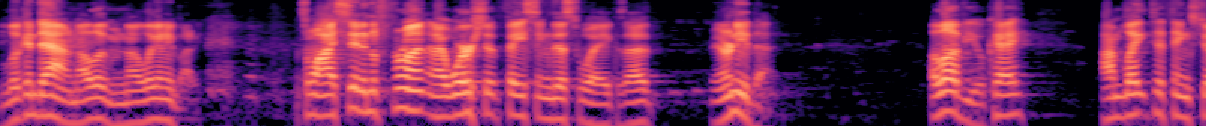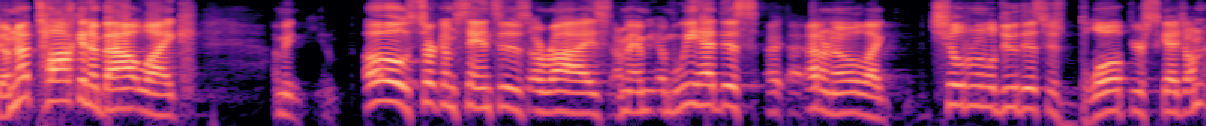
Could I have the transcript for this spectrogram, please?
looking down, I'm not looking, I'm not looking at anybody. That's why I sit in the front and I worship facing this way, because I don't need that. I love you, okay? I'm late to things too. I'm not talking about like, I mean, oh, circumstances arise. I mean, we had this, I, don't know, like children will do this, just blow up your schedule. I'm,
